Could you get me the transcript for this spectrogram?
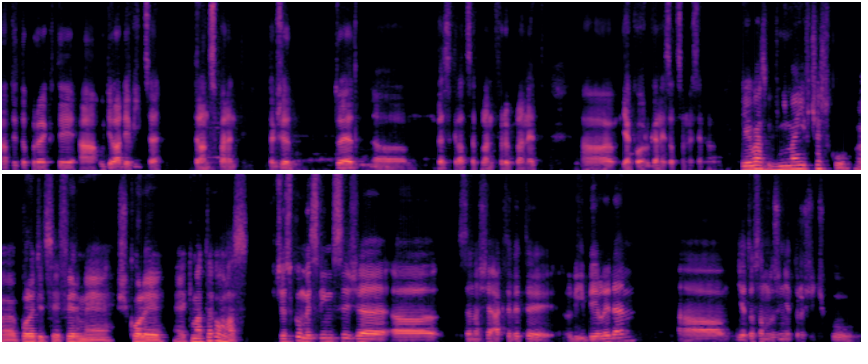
na tyto projekty a udělat je více transparentní. Takže to je ve zkratce Plan for the Planet jako organizace mezinárodní. Jak vás vnímají v Česku e, politici, firmy, školy? Jaký máte ohlas? V Česku myslím si, že se naše aktivity líbí lidem. Je to samozřejmě trošičku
